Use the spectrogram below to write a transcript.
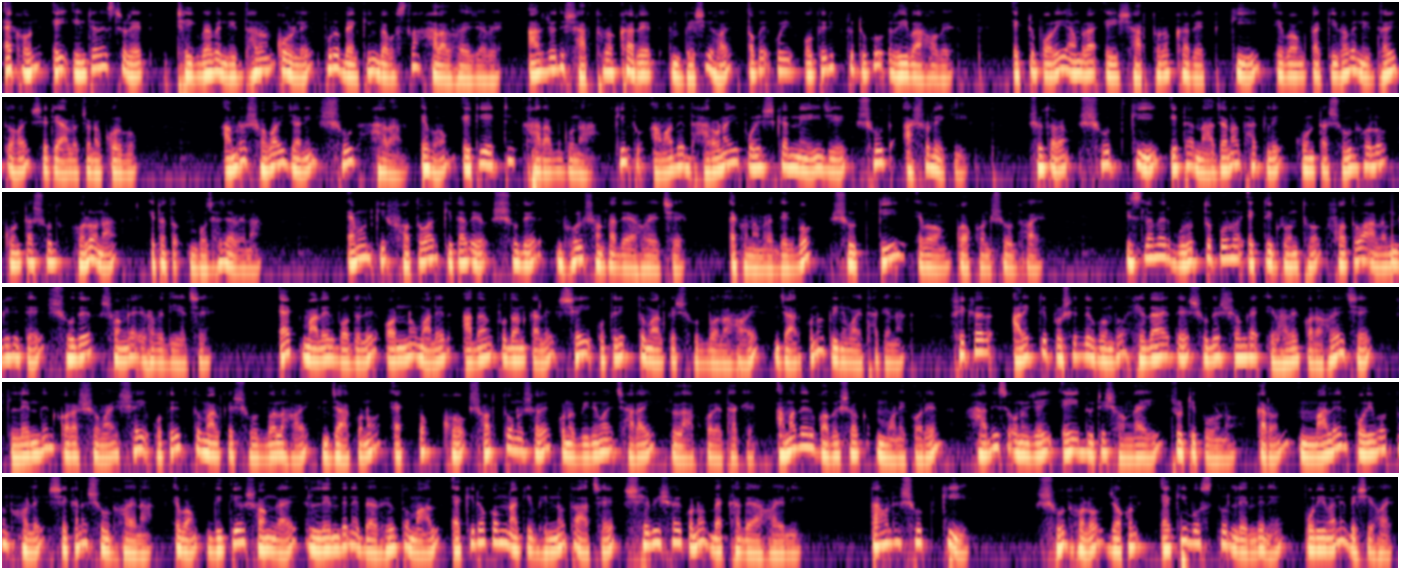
এখন এই ইন্টারেস্ট রেট ঠিকভাবে নির্ধারণ করলে পুরো ব্যাংকিং ব্যবস্থা হালাল হয়ে যাবে। আর যদি স্বার্থ রক্ষার রেট বেশি হয়, তবে ওই অতিরিক্তটুকু রিবা হবে। একটু পরেই আমরা এই স্বার্থ রক্ষার রেট কী এবং তা কীভাবে নির্ধারিত হয়, সেটি আলোচনা করব। আমরা সবাই জানি সুদ হারাম এবং এটি একটি খারাপ গুণা কিন্তু আমাদের ধারণাই পরিষ্কার নেই যে সুদ আসলে কি। সুতরাং সুদ কি, এটা না জানা থাকলে কোনটা সুদ হলো, কোনটা সুদ হলো না, এটা তো বোঝা যাবে না। এমনকি ফতোয়ার কিতাবেও সুদের ভুল সংখ্যা দেয়া হয়েছে। এখন আমরা দেখব সুদ কী এবং কখন সুদ হয়। ইসলামের গুরুত্বপূর্ণ একটি গ্রন্থ ফতোয়া আলমগিরিতে সুদের সংজ্ঞা এভাবে দিয়েছে। এক মালের বদলে অন্য মালের আদান প্রদানকালে সেই অতিরিক্ত মালকে সুদ বলা হয়, যার কোনো বিনিময় থাকে না। ফিকার আরেকটি প্রসিদ্ধ গ্রন্থ হেদায়েতে সুদের সংজ্ঞা এভাবে করা হয়েছে, লেনদেন করার সময় সেই অতিরিক্ত মালকে সুদ বলা হয়, যা কোনো এক পক্ষ শর্ত অনুসারে কোনো বিনিময় ছাড়াই লাভ করে থাকে। আমাদের গবেষক মনে করেন, হাদিস অনুযায়ী এই দুটি সংজ্ঞাই ত্রুটিপূর্ণ, কারণ মালের পরিবর্তন হলে সেখানে সুদ হয় না। এবং দ্বিতীয় সংজ্ঞায় লেনদেনে ব্যবহৃত মাল একই রকম নাকি ভিন্নতা আছে সে বিষয়ে কোনো ব্যাখ্যা দেওয়া হয়নি। তাহলে সুদ কি? সুদ হলো যখন একই বস্তুর লেনদেনে পরিমাণে বেশি হয়।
